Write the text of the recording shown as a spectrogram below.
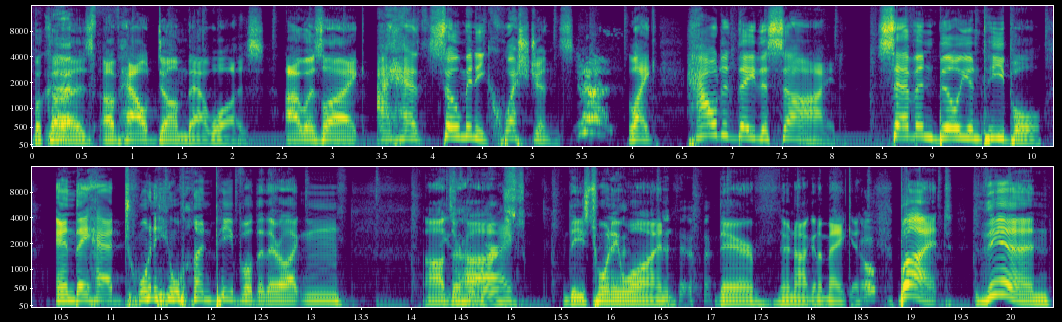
because of how dumb that was. I was like, I had so many questions. Like, how did they decide 7 billion people and they had 21 people that they were like, mm, odds These are are the high. worst. These 21, they're they're not going to make it. Nope. But then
